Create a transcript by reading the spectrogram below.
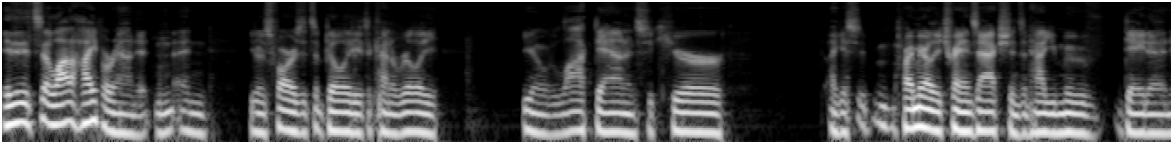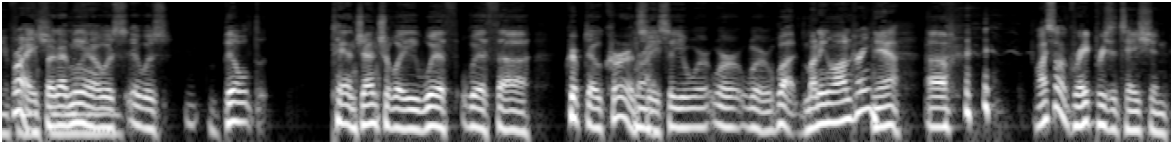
it, it's a lot of hype around it, and and you know, as far as its ability to kind of really, you know, lock down and secure, I guess primarily transactions and how you move data and information. right but i mean it was it was built tangentially with with uh cryptocurrency Right. so you were were were what money laundering yeah. uh Well, I saw a great presentation.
